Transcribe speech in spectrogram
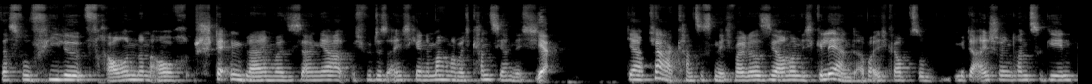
das, wo viele Frauen dann auch stecken bleiben, weil sie sagen: „Ja, ich würde das eigentlich gerne machen, aber ich kann's ja nicht.“ Ja. Ja, klar kannst es nicht, weil du hast es ja auch noch nicht gelernt. Aber ich glaube, so mit der Einstellung dranzugehen:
